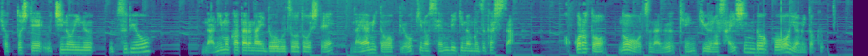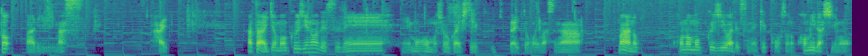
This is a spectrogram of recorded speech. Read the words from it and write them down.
ひょっとしてうちの犬、うつ病？何も語らない動物を通して悩みと病気の線引きの難しさ、心と脳をつなぐ研究の最新動向を読み解くとあります。はい。あとは一応目次のですね、模倣も紹介していきたいと思いますが、まああの、この目次はですね、結構その込み出しも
